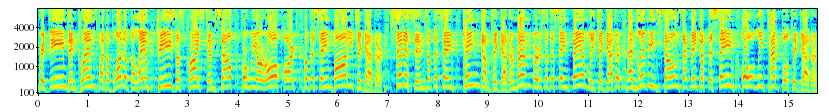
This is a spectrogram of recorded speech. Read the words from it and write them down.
redeemed, and cleansed by the blood of the Lamb, Jesus Christ Himself, for we are all part of the same body together, citizens of the same kingdom together, members of the same family together, and living stones that make up the same holy temple together,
